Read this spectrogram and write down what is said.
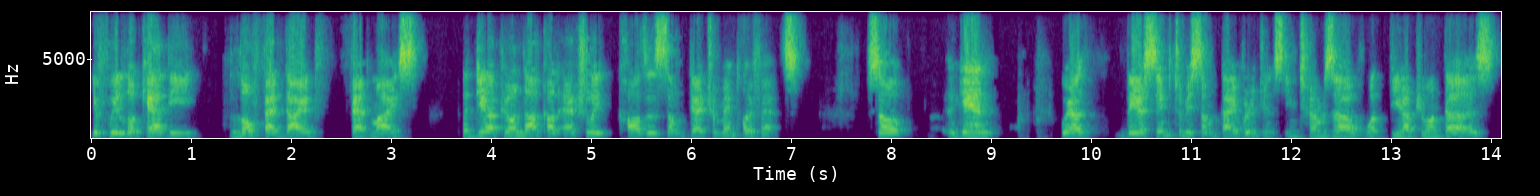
if we look at the low-fat diet fat mice, the GLP-1 knockout actually causes some detrimental effects. So again, where there seems to be some divergence in terms of what GLP-1 does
